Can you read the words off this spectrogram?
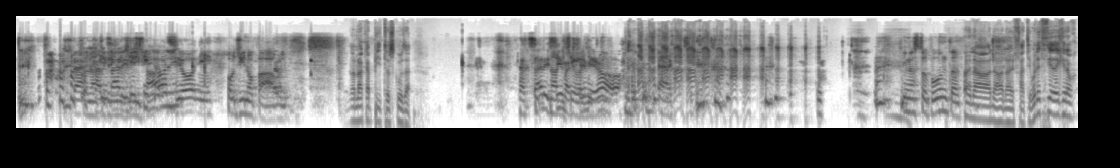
Beh, sono anche dei Gini Paoli o Gino Paoli. Non ho capito, scusa. Cazzari no, sì, ma scemi no. fino a sto punto no no no infatti volete chiedere che ancora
